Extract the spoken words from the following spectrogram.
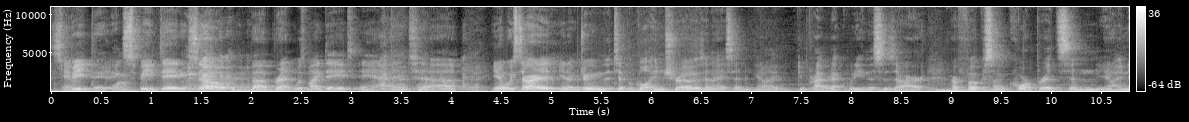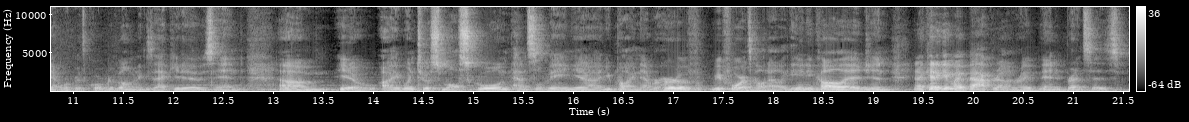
Speed dating. Speed dating. So uh, Brent was my date, and uh, you know we started you know doing the typical intros, and I said you know I do private equity, and this is our our focus on corporates, and you know I network with corporate development executives, and um, you know I went to a small school in Pennsylvania you probably never heard of before. It's called Allegheny College, and and I kind of give my background right, and Brent says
